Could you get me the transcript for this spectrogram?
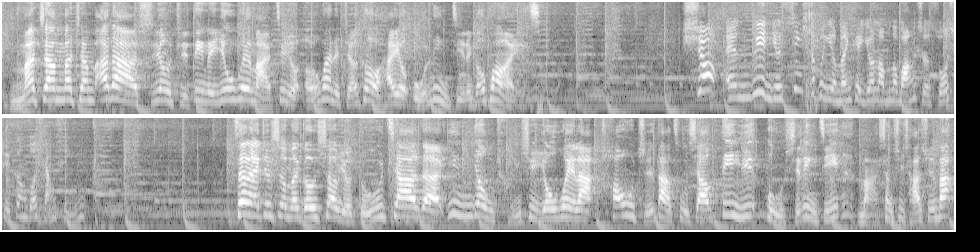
Macam Macam Ada，使用指定的优惠码就有额外的折扣，还有五令吉的 Go Points。Shop and Win 有兴趣的朋友们可以用到我们的网址索取更多详情。再来就是我们 Go Shop 有独家的应用程序优惠啦，超值大促销，低于五十令吉，马上去查询吧。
